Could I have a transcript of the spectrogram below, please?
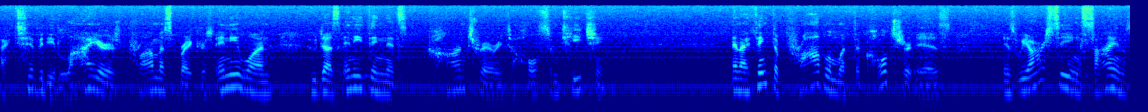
activity, liars, promise breakers, anyone who does anything that's contrary to wholesome teaching. And I think the problem with the culture is, is we are seeing signs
